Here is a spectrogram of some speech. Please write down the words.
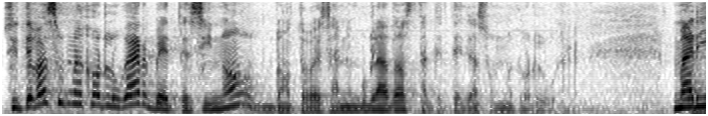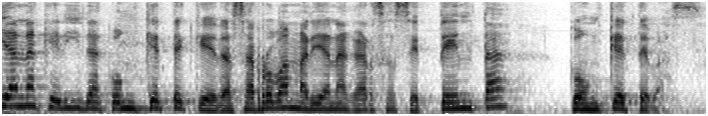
Si te vas a un mejor lugar, vete. Si no, no te vayas a ningún lado hasta que tengas un mejor lugar. Mariana querida, ¿con qué te quedas? Arroba Mariana Garza 70, ¿con qué te vas?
